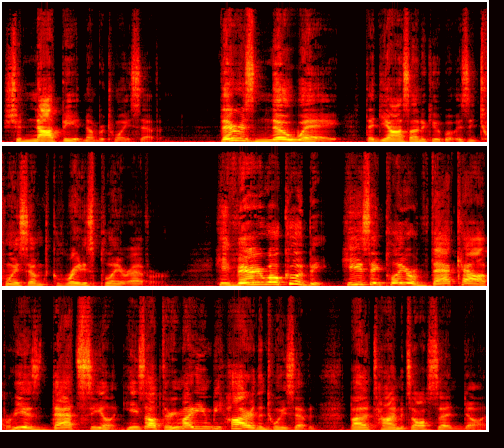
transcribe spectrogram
should not be at number 27. There is no way that Giannis Antetokounmpo is the 27th greatest player ever. He very well could be. He is a player of that caliber. He is that ceiling. He's up there. He might even be higher than 27 by the time it's all said and done.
